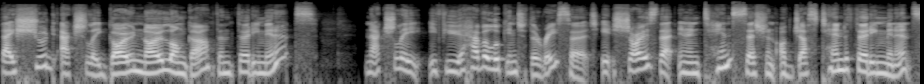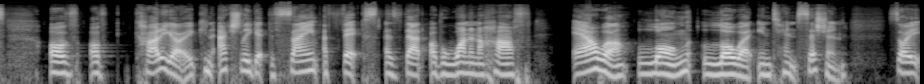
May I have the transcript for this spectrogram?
They should actually go no longer than 30 minutes. And actually, if you have a look into the research, it shows that an intense session of just 10 to 30 minutes of, of cardio can actually get the same effects as that of a one and a half hour long, lower intense session. So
